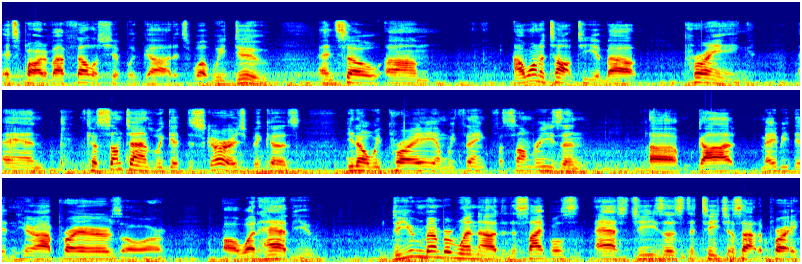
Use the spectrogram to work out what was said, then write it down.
It's part of our fellowship with God. It's what we do. And so um, I want to talk to you about praying. And because sometimes we get discouraged because, you know, we pray and we think for some reason uh, God maybe didn't hear our prayers or, or what have you. Do you remember when uh, the disciples asked Jesus to teach us how to pray?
